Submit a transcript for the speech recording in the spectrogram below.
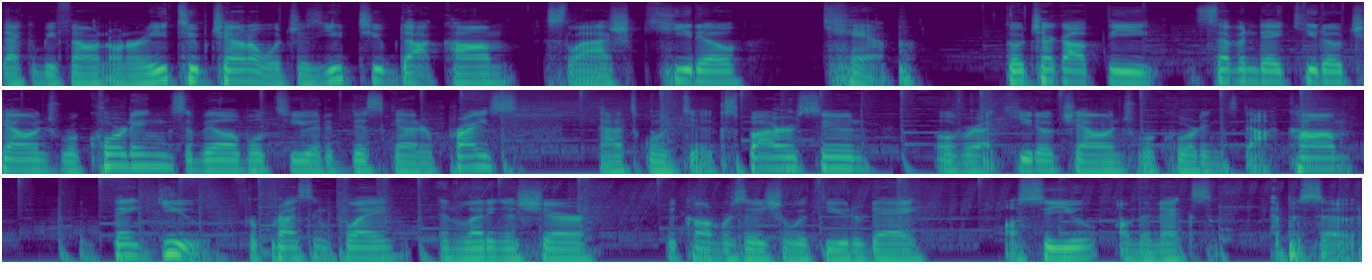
that can be found on our YouTube channel, which is youtube.com slash keto camp. Go check out the seven day keto challenge recordings available to you at a discounted price. That's going to expire soon over at ketochallengerecordings.com. And thank you for pressing play and letting us share the conversation with you today. I'll see you on the next episode.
